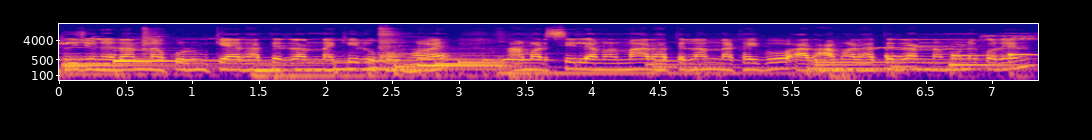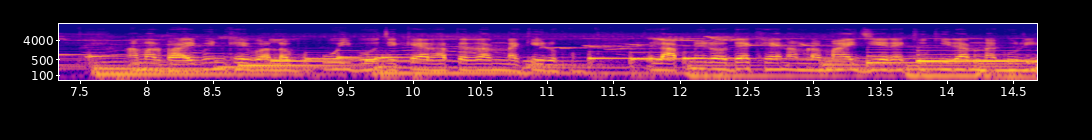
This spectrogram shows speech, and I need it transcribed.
দুইজনে রান্না করুম কেয়ার হাতের রান্না কীরকম হয়, আমার ছেলে আমার মার হাতের রান্না খাইব আর আমার হাতের রান্না মনে করেন আমার ভাই বোন খাইব, আল্লাহ কইব যে কেয়ার হাতের রান্না কীরকম। তাহলে আপনারাও দেখেন আমরা মাই জিয়েরা কি কী রান্না করি।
